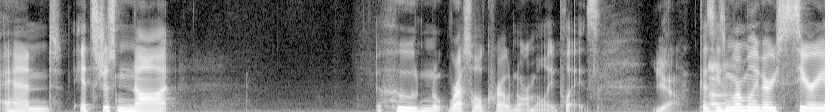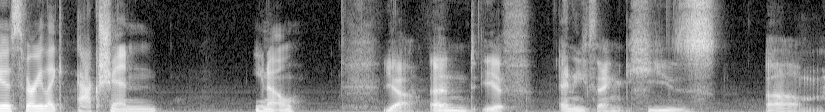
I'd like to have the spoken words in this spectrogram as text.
and it's just not who Russell Crowe normally plays Yeah. because he's um, normally very serious, very like action, you know. Yeah, and if anything, he's um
